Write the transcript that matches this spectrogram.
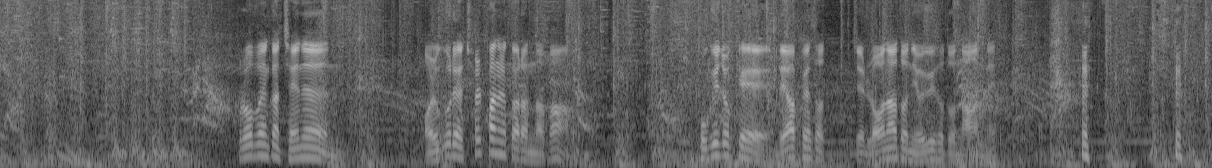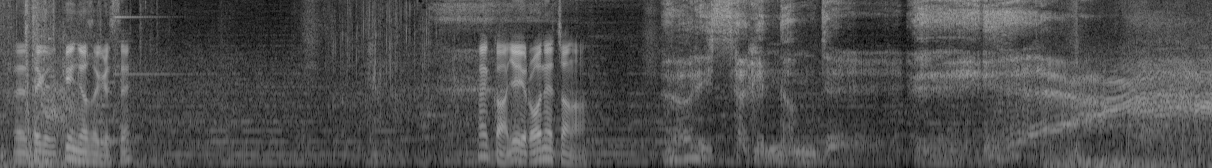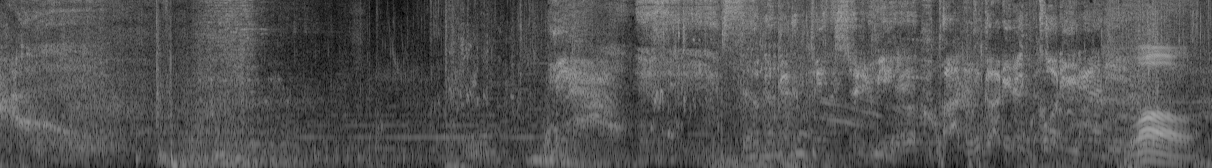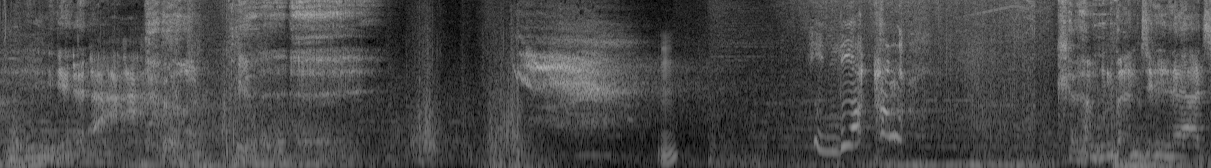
그러고 보니까 쟤는 얼굴에 철판을 깔았나봐 보기 좋게 내 앞에서 이제 런하더니 여기서도 나왔네 네, 되게 웃긴 녀석일세 그러니까 얘 런했잖아 어리석은 놈들.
